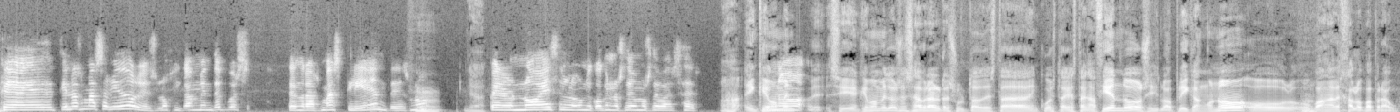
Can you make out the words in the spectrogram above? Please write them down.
Que tienes más seguidores, lógicamente, pues tendrás más clientes, ¿no? Pero no es en lo único que nos debemos de basar. ¿En, qué momento, eh, ¿En qué momento se sabrá el resultado de esta encuesta que están haciendo? O si lo aplican o no, o, van a dejarlo para Prau.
